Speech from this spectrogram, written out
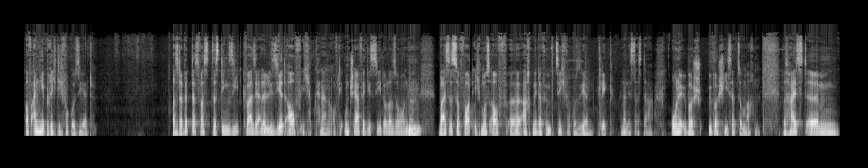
auf Anhieb richtig fokussiert. Also da wird das, was das Ding sieht, quasi analysiert auf, ich habe keine Ahnung, auf die Unschärfe, die es sieht oder so und dann mhm. weiß es sofort, ich muss auf äh, 8,50 Meter fokussieren. Klick und dann ist das da. Ohne Übersch Überschießer zu machen. Das heißt, ähm,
